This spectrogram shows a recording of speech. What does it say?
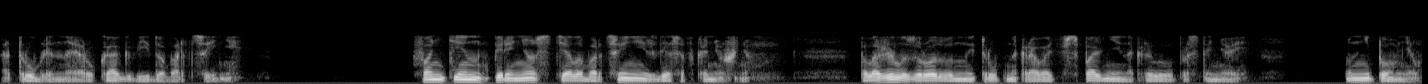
отрубленная рука Гвидо Барцини. Фонтин перенес тело Барцини из леса в конюшню. Положил изуродованный труп на кровать в спальне и накрыл его простыней. Он не помнил,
